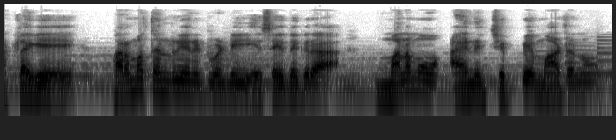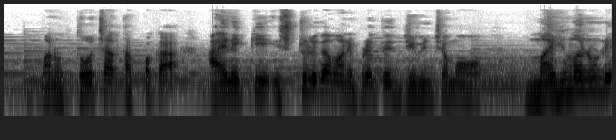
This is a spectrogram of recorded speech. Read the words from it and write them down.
అట్లాగే పరమ తండ్రి అయినటువంటి ఏసై దగ్గర మనము ఆయన చెప్పే మాటను మనం తోచా తప్పక ఆయనకి ఇష్టలుగా మనం ఎప్పుడైతే జీవించామో మహిమ నుండి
